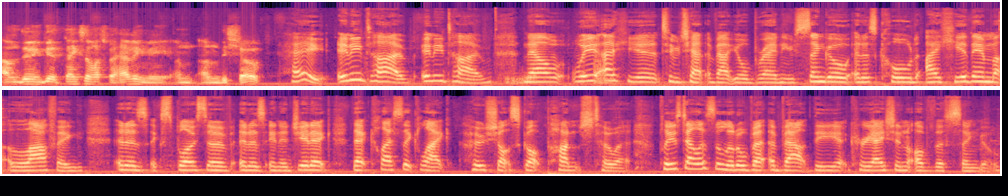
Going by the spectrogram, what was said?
I'm doing good. Thanks so much for having me on, on the show. Hey, anytime, anytime. Now, we are here to chat about your brand new single. It is called I Hear Them Laughing. It is explosive, it is energetic, that classic, like, Who Shot Scott punch to it. Please tell us a little bit about the creation of this single.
